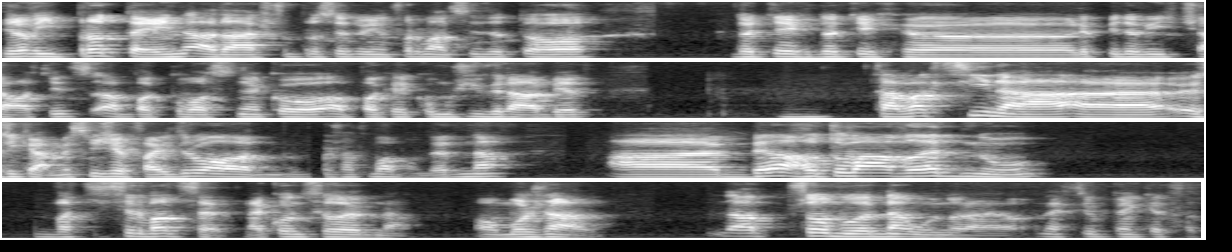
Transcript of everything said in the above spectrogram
virový protein a dáš tu prostě tu informaci do toho, do těch, do těch uh, lipidových částic a pak to vlastně jako, a pak jako můžeš vyrábět ta vakcína, eh, říkám, myslím, že Pfizeru, ale možná to byla Moderna, byla hotová v lednu 2020, na konci ledna. O, možná na přelomu ledna února, jo, nechci úplně kecat.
